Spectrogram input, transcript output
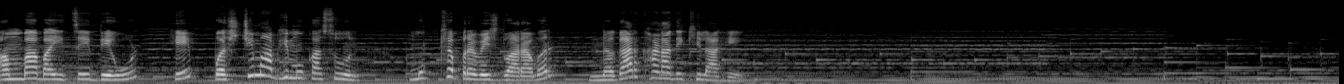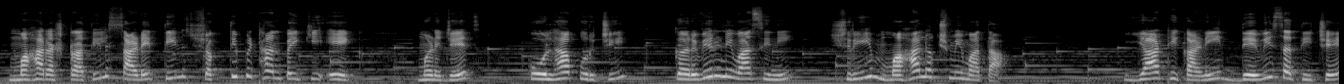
अंबाबाईचे देऊळ हे पश्चिमाभिमुख असून मुख्य प्रवेशद्वारावर नगारखाना देखील आहे. महाराष्ट्रातील साडेतीन शक्तिपीठांपैकी एक म्हणजेच कोल्हापूरची करवीर निवासिनी श्री महालक्ष्मी माता. या ठिकाणी देवी सतीचे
